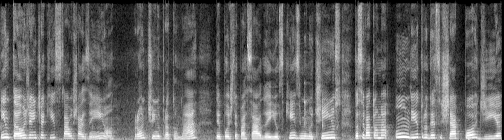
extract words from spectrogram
Então, gente, aqui está o chazinho, ó, prontinho para tomar. Depois de ter passado aí os 15 minutinhos, você vai tomar um litro desse chá por dia.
